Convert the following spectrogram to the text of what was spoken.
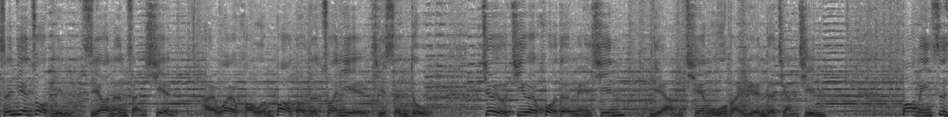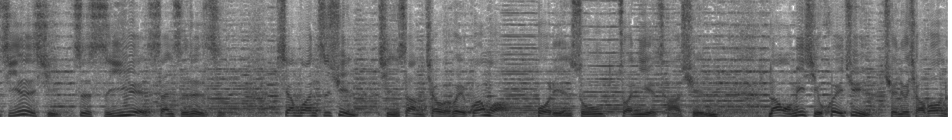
整件作品只要能展现海外华文报道的专业及深度，就有机会获得美金两千五百元的奖金。报名自即日起至十一月三十日止。相关资讯，请上侨委会官网或脸书专业查询。让我们一起汇聚全球侨胞能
